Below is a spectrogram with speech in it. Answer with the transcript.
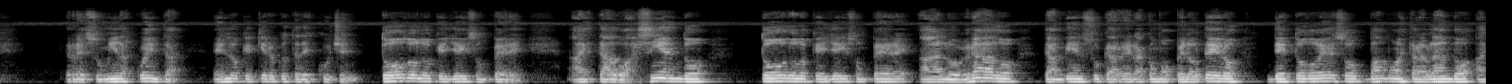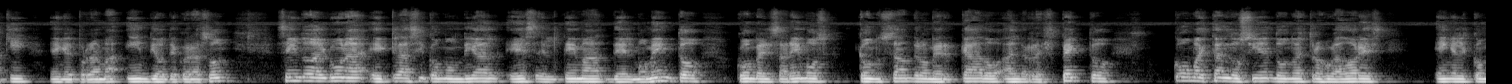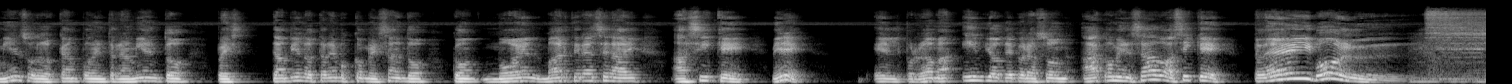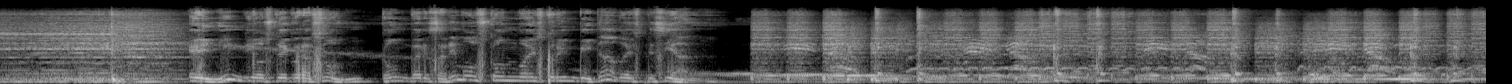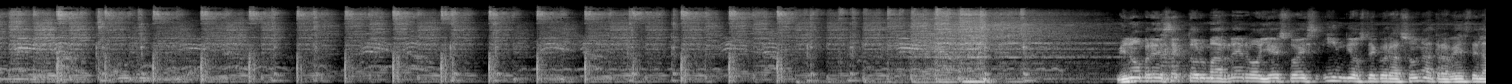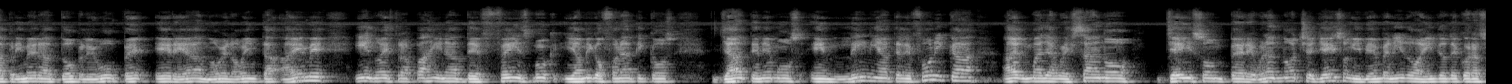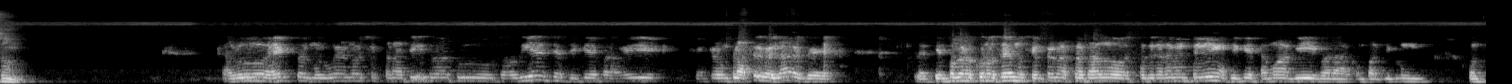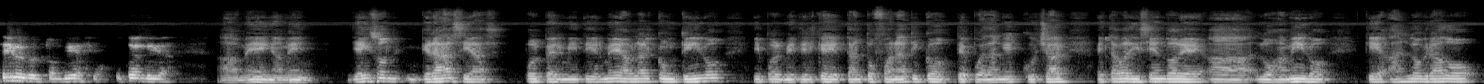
Resumidas cuentas, es lo que quiero que ustedes escuchen. Todo lo que Jason Pérez ha estado haciendo, todo lo que Jason Pérez ha logrado, también su carrera como pelotero. De todo eso vamos a estar hablando aquí en el programa Indios de Corazón. Sin duda alguna, el clásico mundial es el tema del momento. Conversaremos con Sandro Mercado al respecto. Cómo están luciendo nuestros jugadores en el comienzo de los campos de entrenamiento. Pues también lo estaremos conversando con Noel Mártir Arcelay. Así que, mire, el programa Indios de Corazón ha comenzado. Así que, play ball. En Indios de Corazón conversaremos con nuestro invitado especial. Mi nombre es Héctor Marrero y esto es Indios de Corazón a través de la primera WPRA 990 AM y nuestra página de Facebook y amigos fanáticos. Ya tenemos en línea telefónica al mayagüezano Jason Pérez. Buenas noches Jason y bienvenido a Indios de Corazón. Saludos Héctor, muy buenas noches para ti y toda tu, audiencia, así que para mí siempre es un placer, ¿verdad? El tiempo que nos conocemos siempre me has tratado extraordinariamente bien, así que estamos aquí para compartir con, contigo y con tu audiencia. Que te bendiga. Amén, amén. Jason, gracias por permitirme hablar contigo y permitir que tantos fanáticos te puedan escuchar. Estaba diciéndole a los amigos que has logrado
